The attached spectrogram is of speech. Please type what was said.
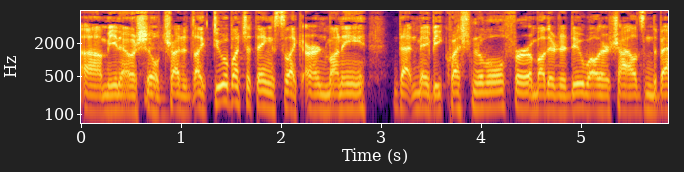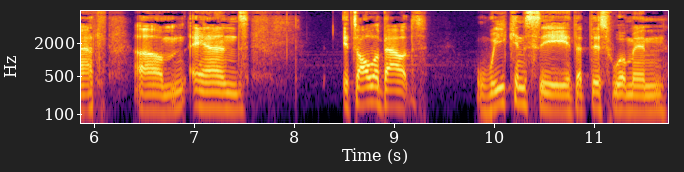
Um, you know, she'll try to like do a bunch of things to like earn money that may be questionable for a mother to do while her child's in the bath. Um, and it's all about, we can see that this woman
